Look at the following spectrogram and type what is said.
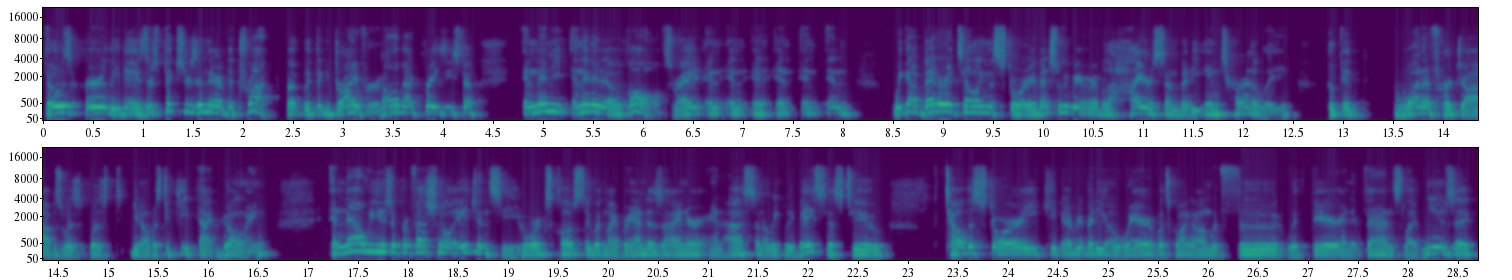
those early days. There's pictures in there of the truck, but with the driver and all that crazy stuff. And then you, and then it evolves, right? And and and and and, and we got better at telling the story. Eventually, we were able to hire somebody internally who could. One of her jobs was was you know was to keep that going, and now we use a professional agency who works closely with my brand designer and us on a weekly basis to tell the story, keep everybody aware of what's going on with food, with beer and events, live music,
